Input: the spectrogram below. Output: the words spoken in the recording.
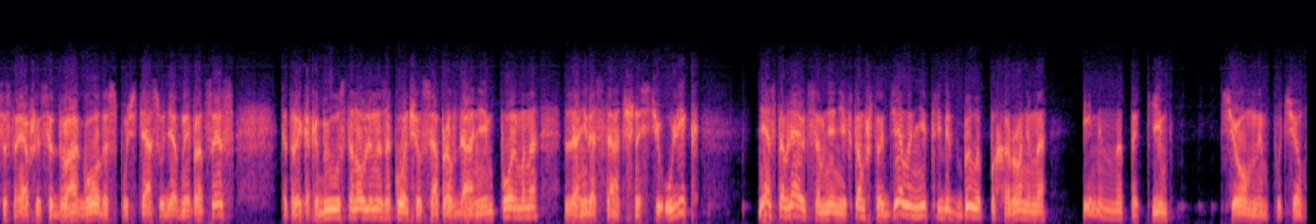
состоявшийся два года спустя судебный процесс, который, как и было установлено, закончился оправданием Польмана за недостаточностью улик, не оставляют сомнений в том, что дело Нитрибет было похоронено именно таким темным путем.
